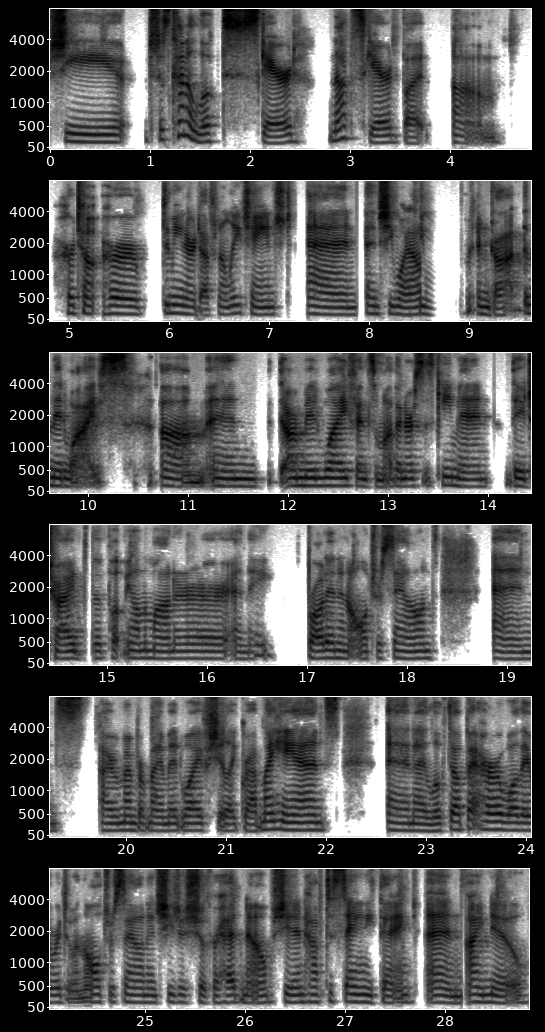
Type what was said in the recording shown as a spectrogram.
She just kind of looked scared not scared, but um, her tone, her demeanor definitely changed, and and she went out and got the midwives. Um, and our midwife and some other nurses came in. They tried to put me on the monitor, and they brought in an ultrasound. And I remember my midwife, she like grabbed my hands and I looked up at her while they were doing the ultrasound and she just shook her head no. She didn't have to say anything. And I knew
